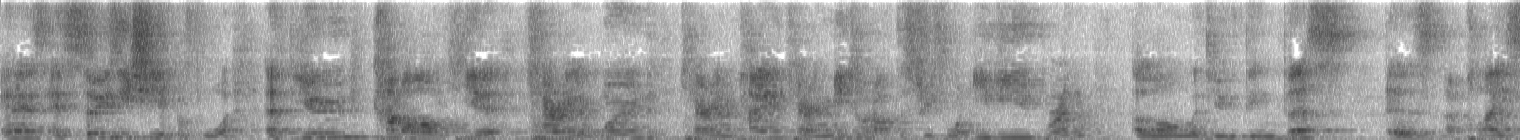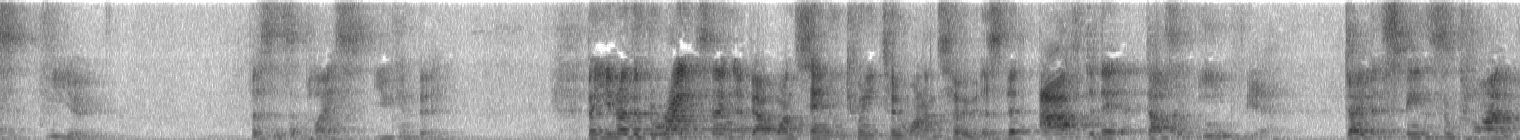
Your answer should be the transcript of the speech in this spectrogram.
And as, as Susie shared before, if you come along here carrying a wound, carrying pain, carrying mental health distress, whatever you bring along with you, then this is a place for you. This is a place you can be. But you know, the great thing about 1 Samuel 22 1 and 2 is that after that, it doesn't end there. David spends some time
